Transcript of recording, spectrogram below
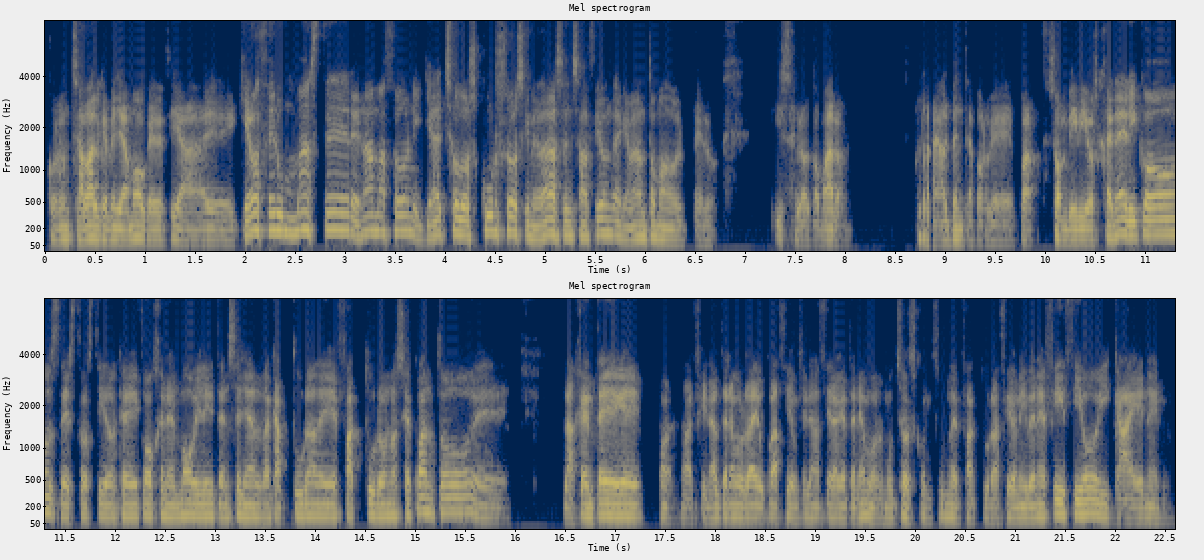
con un chaval que me llamó que decía, eh, quiero hacer un máster en Amazon y ya he hecho dos cursos y me da la sensación de que me han tomado el pelo. Y se lo tomaron realmente, porque bueno, son vídeos genéricos de estos tíos que cogen el móvil y te enseñan la captura de factura o no sé cuánto. Eh, la gente, bueno, al final tenemos la educación financiera que tenemos, muchos confunden facturación y beneficio y caen en,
